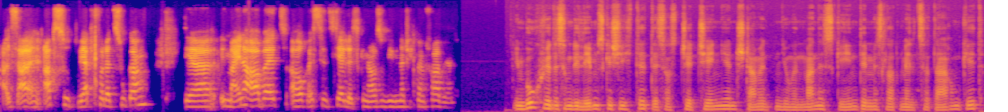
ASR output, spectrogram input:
also ein absolut wertvoller Zugang, der in meiner Arbeit auch essentiell ist, genauso wie natürlich beim Fabian. Im Buch wird es um die Lebensgeschichte des aus Tschetschenien stammenden jungen Mannes gehen, dem es laut Melzer darum geht,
